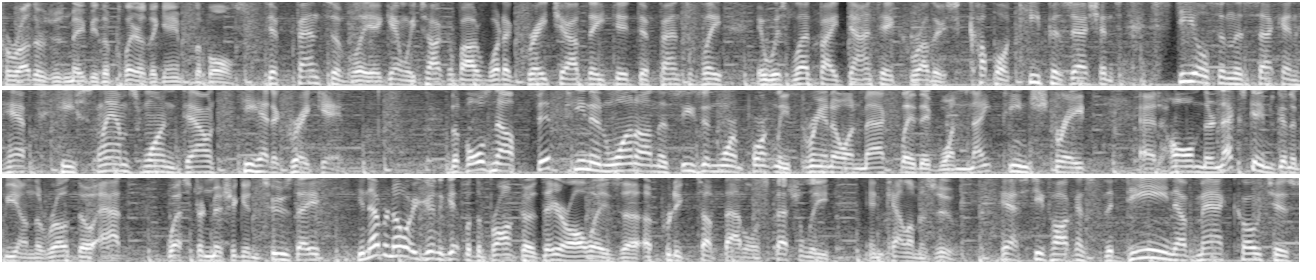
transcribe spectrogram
Caruthers was maybe the player of the game for the Bulls. Defensively, again, we talk about what a great job they did defensively. It was led by Dontay Caruthers. Couple of key possessions, steals in the second half. He slams one down. He had a great game. The Bulls now 15 and 1 on the season. More importantly, 3 and 0 on MAC play. They've won 19 straight at home. Their next game is going to be on the road, though, at Western Michigan Tuesday. You never know what you're going to get with the Broncos. They are always a, a pretty tough battle, especially in Kalamazoo. Yeah, Steve Hawkins, the dean of MAC coaches,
